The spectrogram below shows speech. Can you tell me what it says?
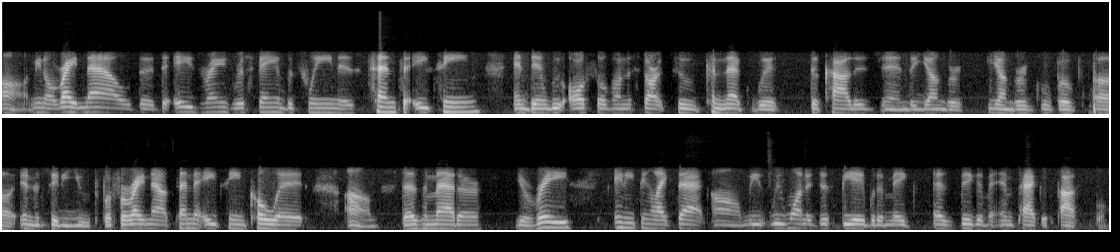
Um, you know, right now the the age range we're staying between is 10 to 18, and then we're also going to start to connect with the college and the younger younger group of uh, inner city youth. But for right now, 10 to 18 co-ed um, doesn't matter your race, anything like that. Um, we we want to just be able to make as big of an impact as possible.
